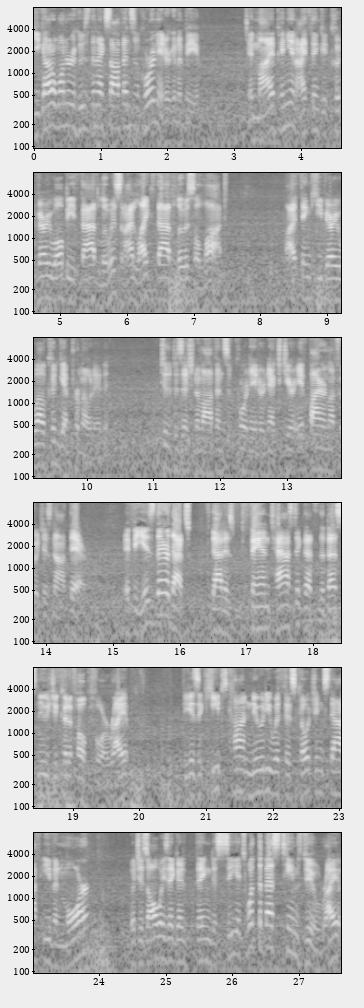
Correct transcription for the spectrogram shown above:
you got to wonder who's the next offensive coordinator going to be. In my opinion, I think it could very well be Thad Lewis, and I like Thad Lewis a lot. I think he very well could get promoted to the position of offensive coordinator next year if Byron Leftwich is not there. If he is there, that's that is fantastic. That's the best news you could have hoped for, right? Because it keeps continuity with his coaching staff even more, which is always a good thing to see. It's what the best teams do, right?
